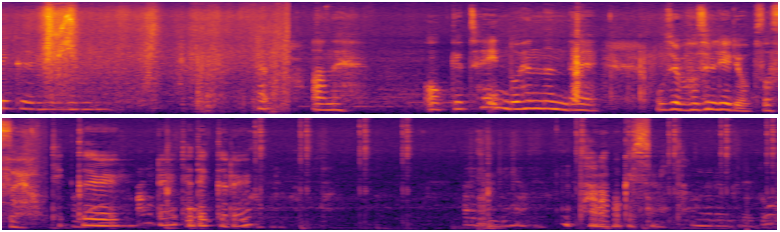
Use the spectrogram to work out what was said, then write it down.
이게 안에 어깨 체인도 했는데 옷을 벗을 일이 없었어요. 댓글을 대댓글을. 달아보겠습니다. 오늘은 그래도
